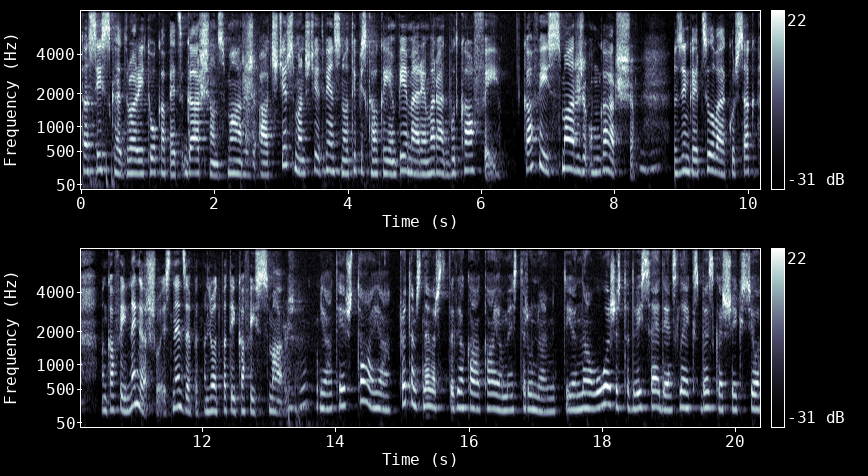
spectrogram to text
Tas izskaidro arī to, kāpēc garša un smarža atšķiras. Man šķiet, viens no tipiskākajiem piemēriem varētu būt kafija kafijas smarža un garša. Mm -hmm. Es zinu, ka ir cilvēki, kuriem saka, man kafija negaršo, es nedzēru, bet man ļoti patīk kafijas smarža. Mm -hmm. Jā, tieši tā. Jā. Protams, nevar kā, kā jau mēs te runājam. Ja nav ožas, tad viss ēdiens liekas bezgaršīgs, jo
